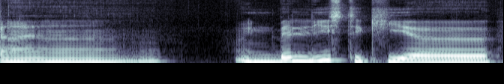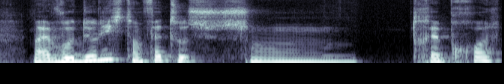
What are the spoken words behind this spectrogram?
un- une belle liste et qui, euh, bah, vos deux listes en fait sont très proches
